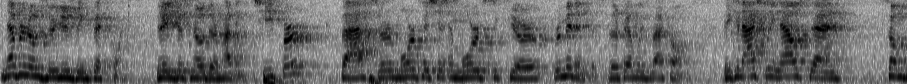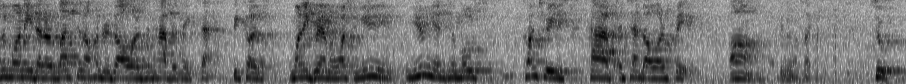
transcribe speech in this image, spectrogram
never knows they're using Bitcoin. They just know they're having cheaper, faster, more efficient, and more secure remittances to their families back home. They can actually now send sums of money that are less than $100 and have it make sense because MoneyGram and Western Union, Union to most countries have a $10 fee. Um, give me one second. So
